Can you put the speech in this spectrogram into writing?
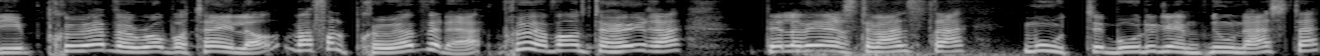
de prøve Robert Taylor. I hvert fall prøve det. Prøv han til høyre. Det leveres til venstre mot Bodø-Glimt nå neste.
